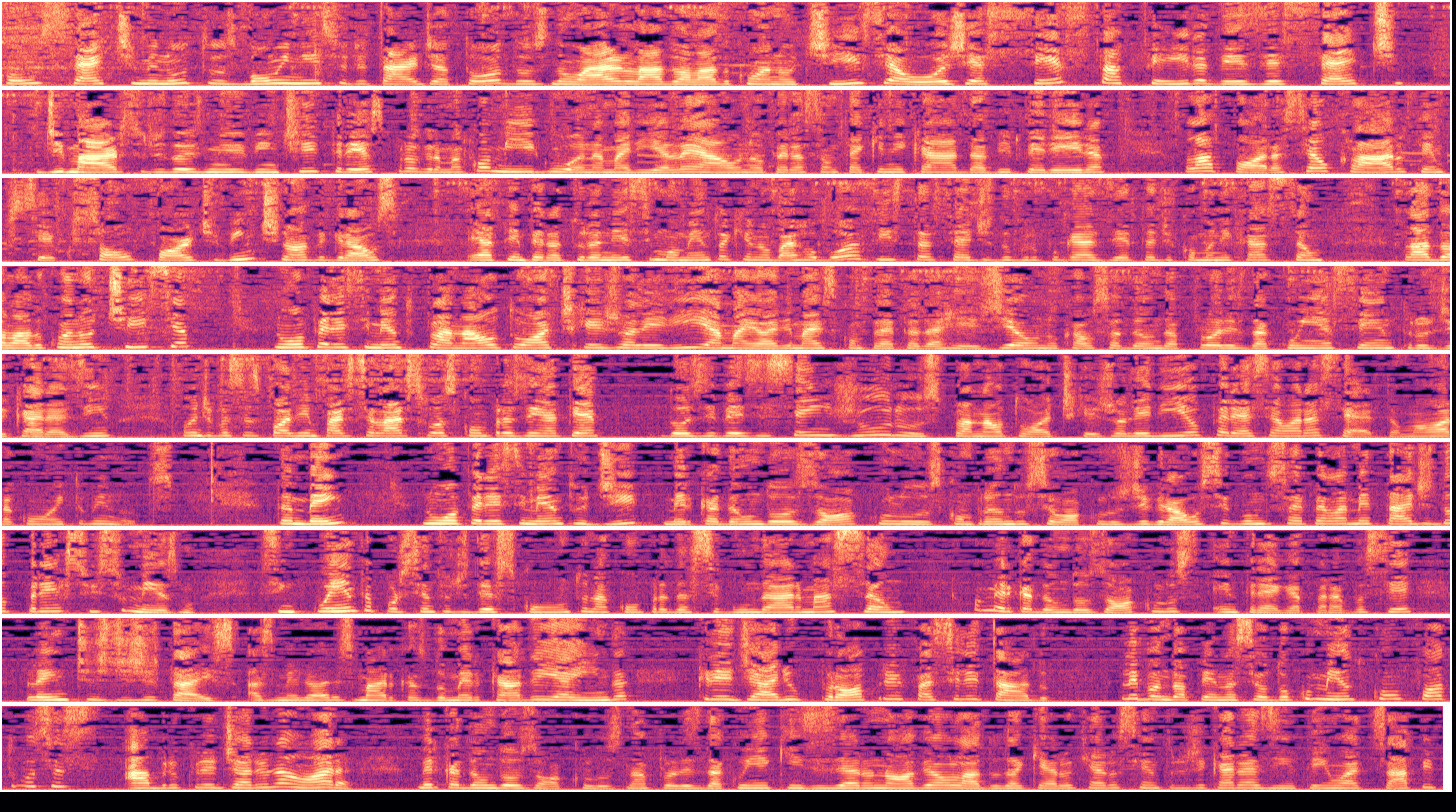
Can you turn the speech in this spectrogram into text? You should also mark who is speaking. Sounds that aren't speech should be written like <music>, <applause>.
Speaker 1: com sete minutos. Bom início de tarde a todos no ar, lado a lado com a notícia. Hoje é sexta-feira, 17 de março de 2023. Programa comigo, Ana Maria Leal, na Operação Técnica Davi Pereira. Lá fora, céu claro, tempo seco, sol forte, 29 graus é a temperatura nesse momento aqui no bairro Boa Vista, sede do Grupo Gazeta de Comunicação. Lado a lado com a notícia, no oferecimento Planalto, ótica e joalheria, a maior e mais completa da região, no calçadão da Flores da Cunha, centro de Carazinho, onde vocês podem parcelar suas compras em até 12 vezes sem juros. Planalto Ótica e Joalheria oferece a hora certa, uma hora com oito minutos. Também no oferecimento de Mercadão dos Óculos, comprando o seu óculos de grau, o segundo sai pela metade do preço, isso mesmo, 50% de desconto na compra da segunda armação. O Mercadão dos Óculos entrega para você lentes digitais, as melhores marcas do mercado e ainda crediário próprio e facilitado. Levando apenas seu documento com foto, você abre o crediário na hora. Mercadão dos Óculos, na Flores da Cunha 1509, ao lado da Quero Quero Centro de Carazinho. Tem o WhatsApp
